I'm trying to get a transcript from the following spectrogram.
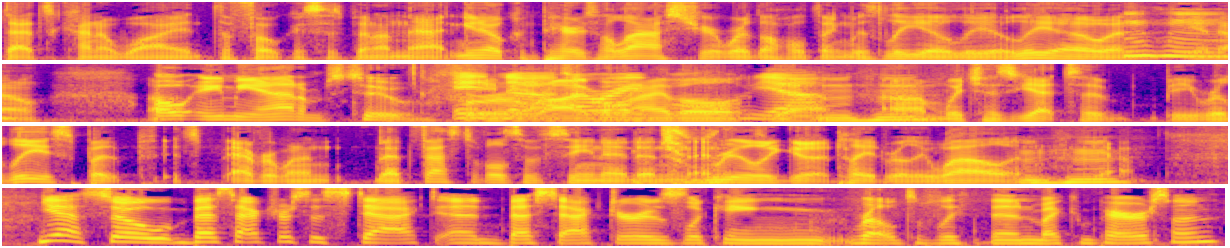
that's kind of why the focus has been on that. You know, compared to last year where the whole thing was Leo, Leo, Leo, and you know, Oh, Amy Adams too for In, uh, Arrival. Arrival. Arrival, yeah. um, which has yet to be released, but it's everyone at festivals have seen it and It's and really good. played really well, and yeah. Yeah. So Best Actress is stacked, and Best Actor is looking relatively thin by comparison.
